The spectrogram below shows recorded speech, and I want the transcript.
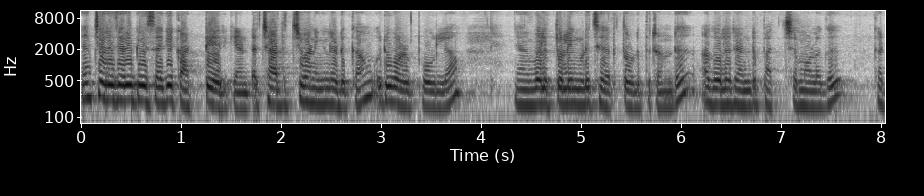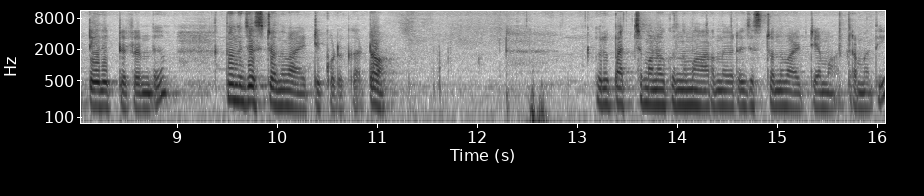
ഞാൻ ചെറിയ ചെറിയ പീസാക്കി കട്ട് ചെയ്തിരിക്കാം കേട്ടോ. ചതച്ച് വേണമെങ്കിൽ എടുക്കാം. ഒരു കുഴപ്പമില്ല ഞാൻ വെളുത്തുള്ളിയും കൂടി ചേർത്ത് കൊടുത്തിട്ടുണ്ട്. അതുപോലെ രണ്ട് പച്ചമുളക് കട്ട് ചെയ്തിട്ടിട്ടുണ്ട്. ഇതൊന്ന് ജസ്റ്റ് ഒന്ന് വഴറ്റി കൊടുക്കുക കേട്ടോ. ഒരു പച്ചമണമൊക്കെ ഒന്ന് മാറുന്നവരെ ജസ്റ്റ് ഒന്ന് വഴറ്റിയാൽ മാത്രം മതി.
